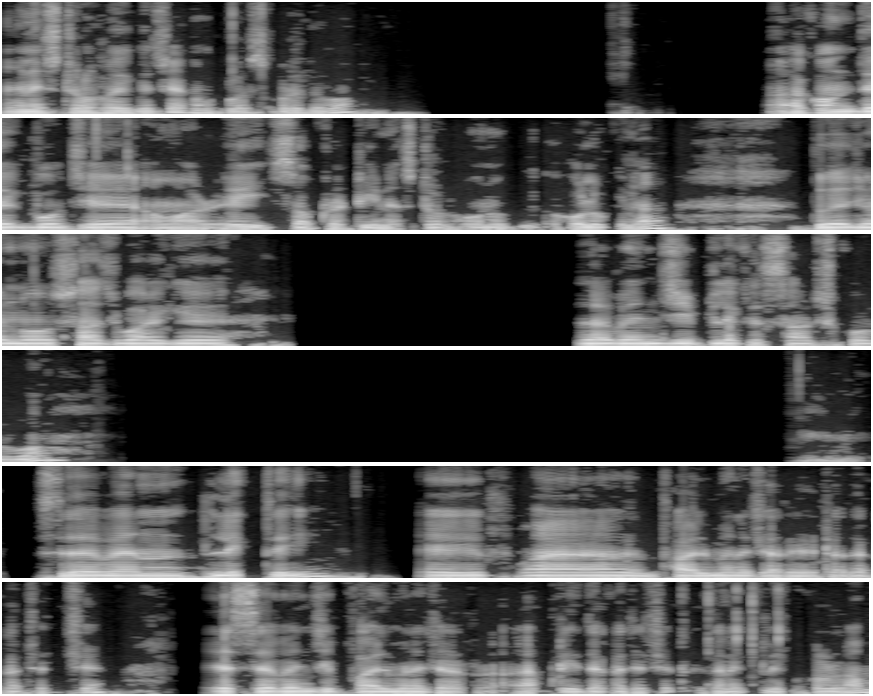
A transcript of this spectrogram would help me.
ইনস্টল হয়ে গেছে, এখন ক্লোজ করে দেব। এখন দেখব যে আমার এই সফটওয়্যারটি ইনস্টল হলো কিনা। তো এই জন্য সার্চ বারে গিয়ে সেভেন জিপ লিখে সার্চ করব। সেভেন লিখতেই এই ফাইল ম্যানেজারে এটা দেখা যাচ্ছে। সেভেন জিপ ফাইল ম্যানেজার অ্যাপটি দেখা যাচ্ছে, তো এখানে ক্লিক করলাম।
